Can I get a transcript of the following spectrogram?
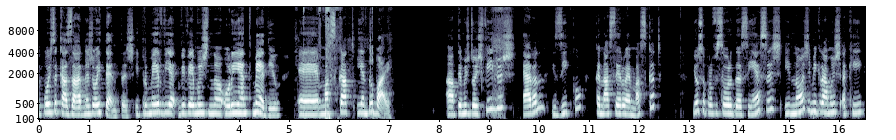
depois de casar nas 80 e primeiro vivemos no Oriente Médio, em Muscat e em Dubai. Ah, temos dois filhos, Aaron e Zico, que nasceram em Muscat. Eu sou professor de ciências e nós emigramos aqui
